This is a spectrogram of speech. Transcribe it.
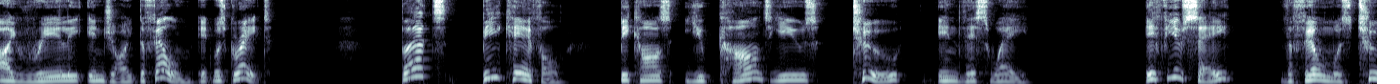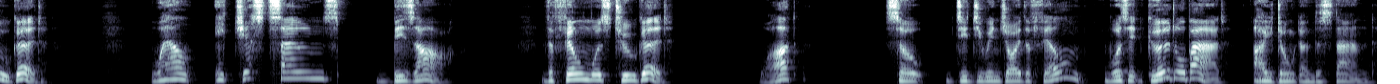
I really enjoyed the film. It was great. But be careful because you can't use too in this way. If you say the film was too good, well, it just sounds bizarre. The film was too good. What? So, did you enjoy the film? Was it good or bad? I don't understand.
